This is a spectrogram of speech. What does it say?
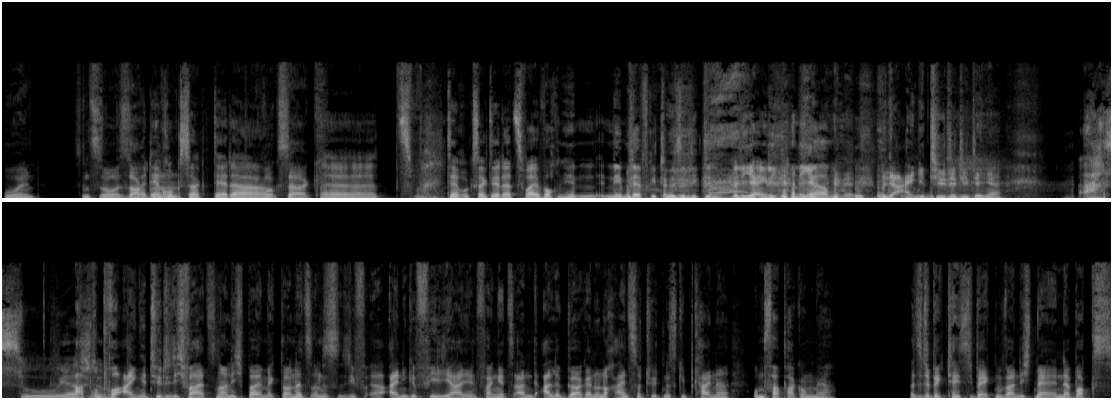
holen. Sind so Socken, Aber der Rucksack, der da, Rucksack. äh, zwei, der Rucksack, der da zwei Wochen hinten neben der Fritteuse liegt, den will ich eigentlich gar nicht haben. Nee, sind ja eingetütet, die Dinger. Ach so, ja, stimmt. Apropos eingetütet, ich war jetzt noch nicht bei McDonalds und es, die, äh, einige Filialien fangen jetzt an, alle Burger nur noch einzutüten. Es gibt keine Umverpackung mehr. Also der Big Tasty Bacon war nicht mehr in der Box.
